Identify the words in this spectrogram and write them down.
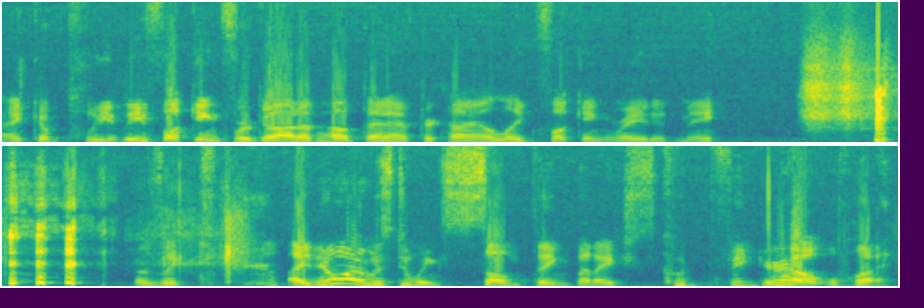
I completely fucking forgot about that after Kyle like fucking raided me. I was like, I knew I was doing something, but I just couldn't figure out what.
